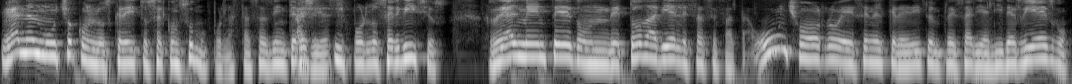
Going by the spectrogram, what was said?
Ganan mucho con los créditos al consumo, por las tasas de interés y por los servicios. Realmente donde todavía les hace falta un chorro es en el crédito empresarial y de riesgo.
